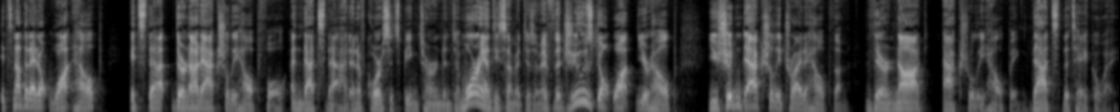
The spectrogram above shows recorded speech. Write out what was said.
it's not that I don't want help. It's that they're not actually helpful, and that's that. And of course, it's being turned into more anti-Semitism. If the Jews don't want your help, you shouldn't actually try to help them. They're not actually helping. That's the takeaway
